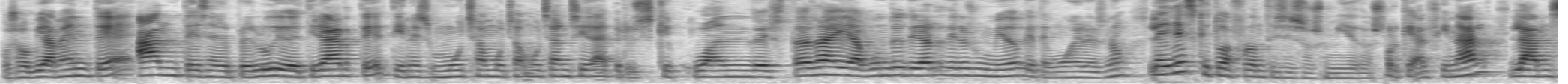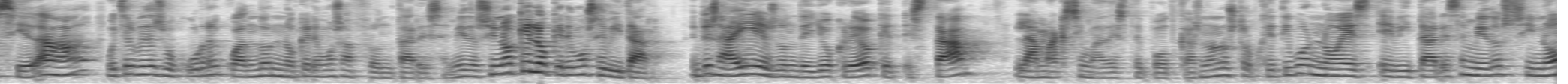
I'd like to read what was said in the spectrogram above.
pues obviamente antes en el preludio de tirarte tienes mucha, mucha, mucha ansiedad, pero es que cuando estás ahí a punto de tirarte tienes un miedo que te mueres, ¿no? La idea es que tú afrontes esos miedos, porque al final la ansiedad muchas veces ocurre cuando no queremos afrontar ese miedo, sino que lo queremos evitar. Entonces ahí es donde yo creo que está la máxima de este podcast. ¿no? Nuestro objetivo no es evitar ese miedo, sino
